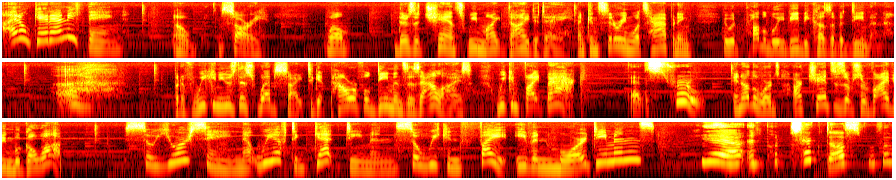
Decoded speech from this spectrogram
I don't get anything. Oh, sorry. Well, there's a chance we might die today, and considering what's happening, it would probably be because of a demon. But if we can use this website to get powerful demons as allies, we can fight back. That is true. In other words, our chances of surviving will go up. So you're saying that we have to get demons so we can fight even more demons? Yeah, and protect us with a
